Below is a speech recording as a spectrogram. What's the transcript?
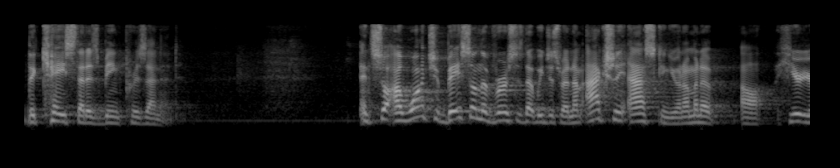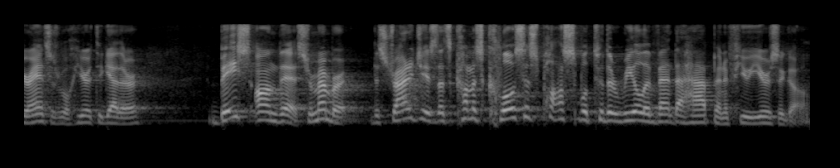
the case that is being presented. And so I want you, based on the verses that we just read, and I'm actually asking you, and I'm going to I'll hear your answers, we'll hear it together. Based on this, remember, the strategy is let's come as close as possible to the real event that happened a few years ago.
